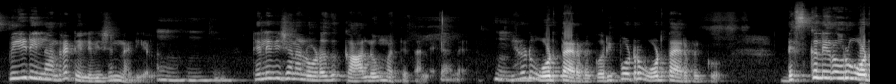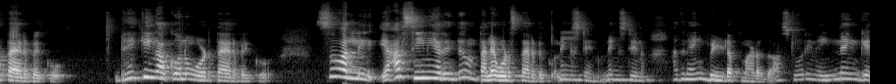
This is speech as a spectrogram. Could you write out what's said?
ಸ್ಪೀಡ್ ಇಲ್ಲ ಅಂದರೆ ಟೆಲಿವಿಷನ್ ನಡೆಯಲ್ಲ. ಟೆಲಿವಿಷನಲ್ಲಿ ಓಡೋದು ಕಾಲು ಮತ್ತು ತಲೆ. ಎರಡು ಓಡ್ತಾ ಇರಬೇಕು ರಿಪೋರ್ಟ್ರು ಓಡ್ತಾ ಇರಬೇಕು ಡೆಸ್ಕಲ್ಲಿರೋರು ಓಡ್ತಾ ಇರಬೇಕು ಬ್ರೇಕಿಂಗ್ ಹಾಕೋನು ಓಡ್ತಾ ಇರಬೇಕು. ಸೊ ಅಲ್ಲಿ ಯಾರು ಸೀನಿಯರ್ ಇಂದ ಒಂದು ತಲೆ ಓಡಿಸ್ತಾ ಇರಬೇಕು. ನೆಕ್ಸ್ಟ್ ಏನು ನೆಕ್ಸ್ಟ್ ಏನು. ಅದನ್ನ ಹೆಂಗೆ ಬಿಲ್ಡಪ್ ಮಾಡೋದು? ಆ ಸ್ಟೋರಿನ ಇನ್ನೆಂಗೆ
